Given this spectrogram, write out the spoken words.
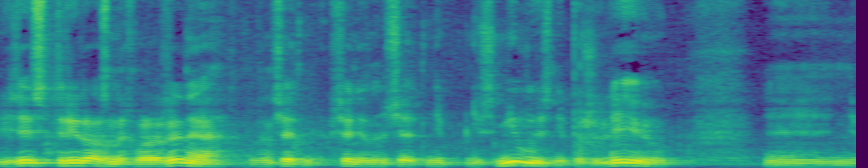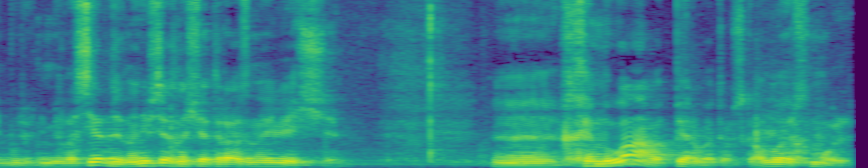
и здесь три разных выражения, означает, все они означают не, не смилуюсь, не пожалею, не, буду милосерден, они все означают разные вещи. Э, хемла, вот первое, что сказал, лоя хмоль.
